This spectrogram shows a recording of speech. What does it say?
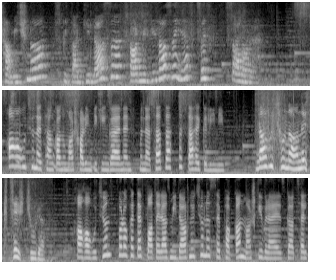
չամիչնա, սպիտակ գիլազը, կարմիր գիլազը եւ ծև սալորը։ Խաղաղություն է ցանկանում աշխարհին Տիկին Գայանեն, մնացածը վստահ է կլինի։ Լավություն անես գցես ջուրը։ Խաղաղություն, որովհետև պատերազմի դառնությունը սեփական մաշկի վրա է զգացել։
